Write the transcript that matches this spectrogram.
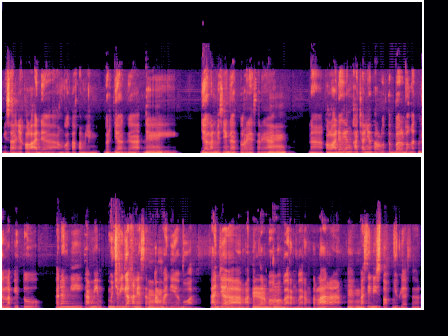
misalnya kalau ada anggota kami yang berjaga di jalan biasanya gatur ya Ser ya. Hmm. Nah, kalau ada yang kacanya terlalu tebal banget gelap itu kadang di kami mencurigakan ya, Sir, Mhm. apa dia bawa sajam atau Iya, terbawa barang-barang terlarang. Mm-mm. Pasti di stop juga, Sir.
